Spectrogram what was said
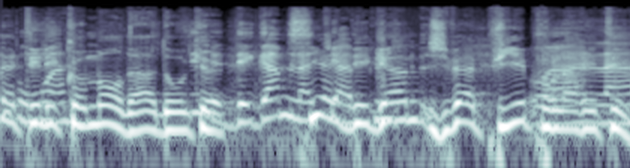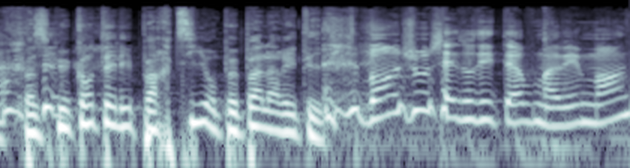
la télécommande, hein, donc si, dégamme, là, si elle dégamme, je vais appuyer pour Voilà. l'arrêter. Parce que quand elle est partie, on peut pas l'arrêter. Bonjour, chers auditeurs, vous m'avez manqué.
